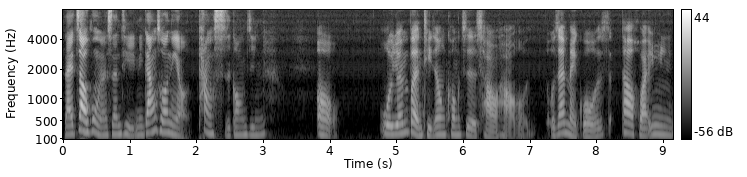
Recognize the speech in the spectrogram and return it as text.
来照顾你的身体。你刚说你有胖十公斤哦，我原本体重控制的超好。我在美国到怀孕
